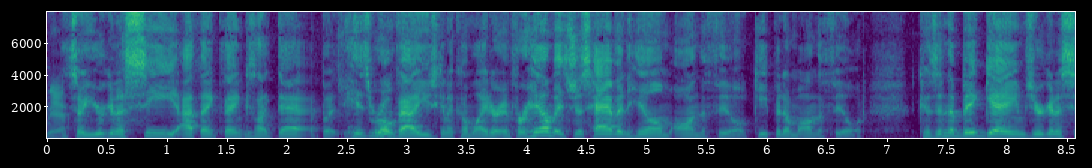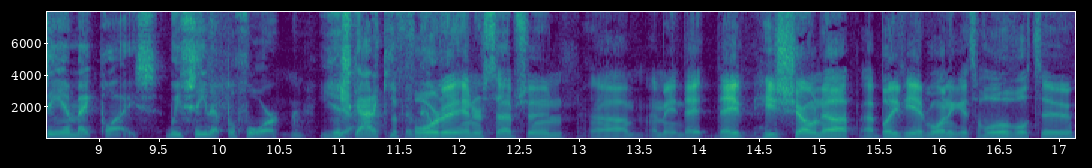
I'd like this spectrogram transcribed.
Yeah. And so you're going to see, I think, things like that. But his real value is going to come later. And for him, it's just having him on the field, keeping him on the field. Because in the big games, you're going to see him make plays. We've seen it before. You just yeah, got to keep the Florida healthy. interception. Um, I mean, they they he's shown up. I believe he had one against Louisville too.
